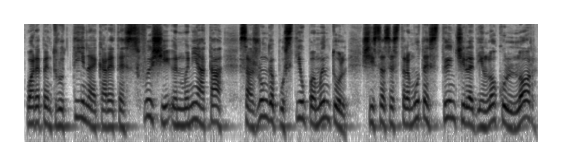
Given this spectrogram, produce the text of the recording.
Oare pentru tine care te sfâși în mânia ta să ajungă pustiu pământul și să se strămute stâncile din locul lor?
